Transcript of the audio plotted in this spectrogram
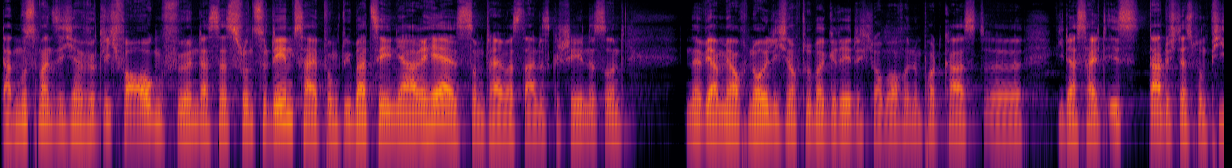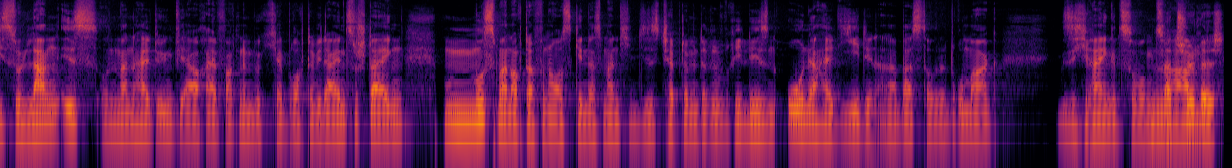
dann muss man sich ja wirklich vor Augen führen, dass das schon zu dem Zeitpunkt über zehn Jahre her ist, zum Teil, was da alles geschehen ist. Und Ne, wir haben ja auch neulich noch drüber geredet, ich glaube auch in einem Podcast, äh, wie das halt ist, dadurch, dass One Piece so lang ist und man halt irgendwie auch einfach eine Möglichkeit braucht, da wieder einzusteigen, muss man auch davon ausgehen, dass manche dieses Chapter mit der Reverie lesen, ohne halt je den Alabaster oder Dromag sich reingezogen zu haben. Natürlich.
